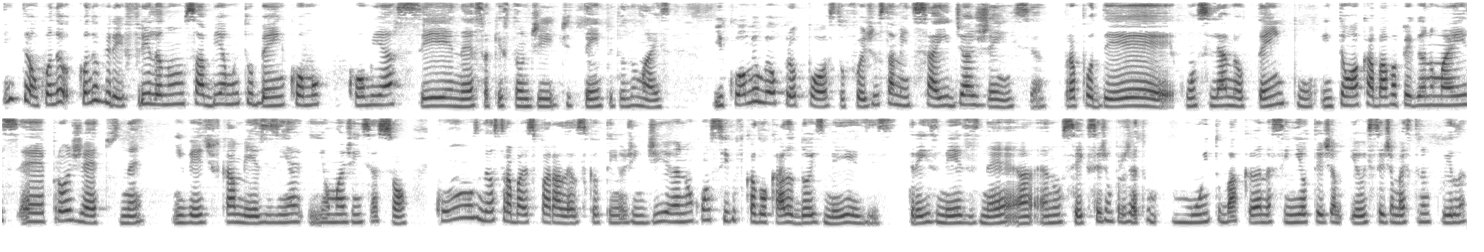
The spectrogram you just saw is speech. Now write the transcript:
Então, quando eu, quando eu virei frila, eu não sabia muito bem como como ia ser né, questão de, de tempo e tudo mais. E como o meu propósito foi justamente sair de agência para poder conciliar meu tempo, então eu acabava pegando mais é, projetos, né? Em vez de ficar meses em, em uma agência só com os meus trabalhos paralelos que eu tenho hoje em dia, eu não consigo ficar alocada dois meses, três meses, né? A, a, não ser que seja um projeto muito bacana, assim, e eu esteja, eu esteja mais tranquila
